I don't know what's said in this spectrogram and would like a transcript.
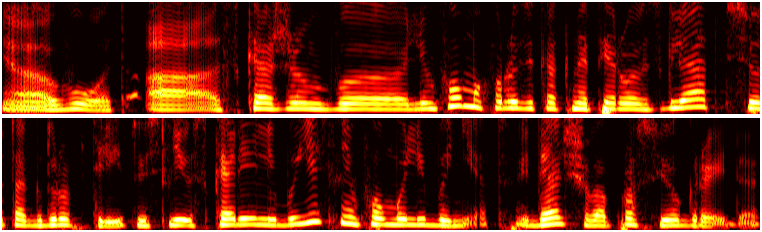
А, вот. А, скажем, в лимфомах вроде как на первый взгляд все так дробь 3. То есть скорее либо есть лимфома, либо нет. И дальше вопрос ее грейда.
